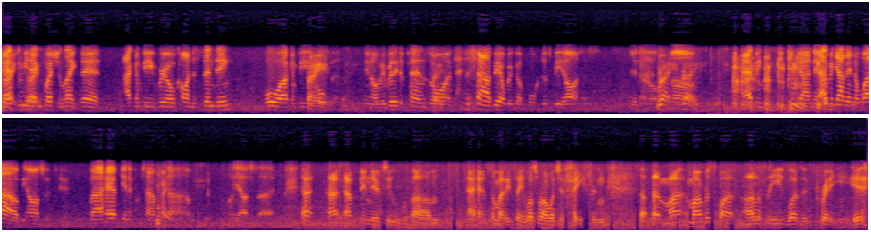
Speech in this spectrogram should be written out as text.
Right, asking me right. that question like that, I can be real condescending, or I can be Right. open. You know, it really depends Right. on the side of it I wake up on. Just being honest. You know, Right, um, right. I haven't gotten there. I haven't gotten it in a while, to be honest with you, but I have gotten it from time to Right. time on the outside. I, I, I've been there too. Um, I had somebody say, "What's wrong with your face?" And uh, uh, my my response, honestly, wasn't pretty. It,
